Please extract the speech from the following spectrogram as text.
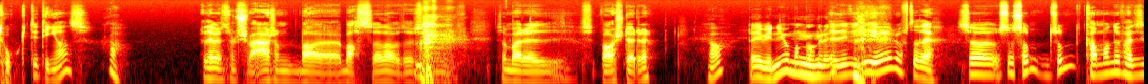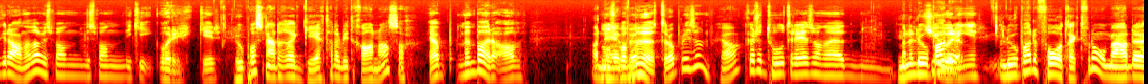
tok de tingene hans Ja. Det var en sånn svær sånn ba basse da, vet du, som, som bare var større Ja, de vinner jo mange ganger det. de, de gjør ofte det Så, så sånn, sånn kan man jo faktisk rane da Hvis man, hvis man ikke orker Jo, hvordan jeg hadde reagert hadde det blitt rane, altså. Ja, men bare av noen som bare møter opp liksom Ja. Kanskje to-tre sånne Men jeg lurer på, hadde, 20-åringer foretrekt for noe om jeg hadde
